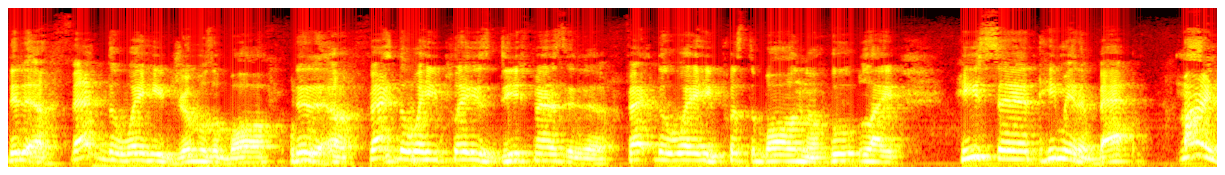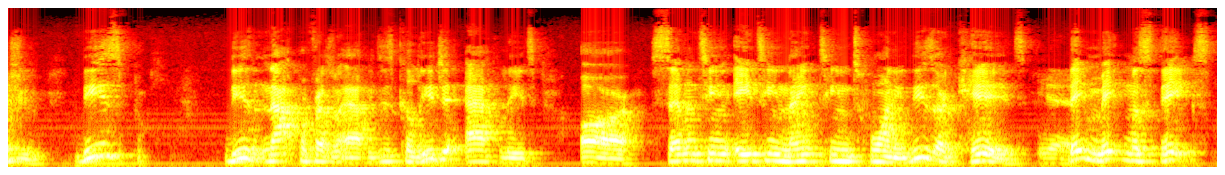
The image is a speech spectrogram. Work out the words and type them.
Did it affect the way he dribbles a ball? Did it affect the way he plays defense? Did it affect the way he puts the ball in the hoop? Like he said, he made a bet. Mind you, these these not professional athletes, these collegiate athletes are 17, 18, 19, 20. These are kids. Yeah. They make mistakes.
